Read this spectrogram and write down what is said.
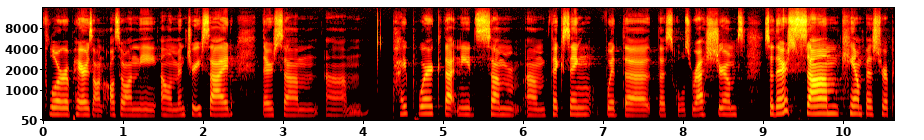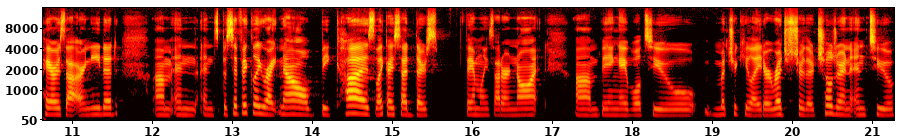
floor repairs on also on the elementary side. There's some um, pipe work that needs some um, fixing with the, the school's restrooms. So, there's some campus repairs that are needed. Um, and, and specifically right now, because, like I said, there's families that are not um, being able to matriculate or register their children into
